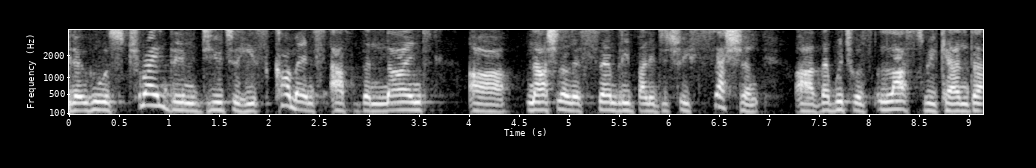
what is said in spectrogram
you know, who was trending due to his comments at the ninth uh, National Assembly valedictory session, uh, that, which was last weekend. Uh,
